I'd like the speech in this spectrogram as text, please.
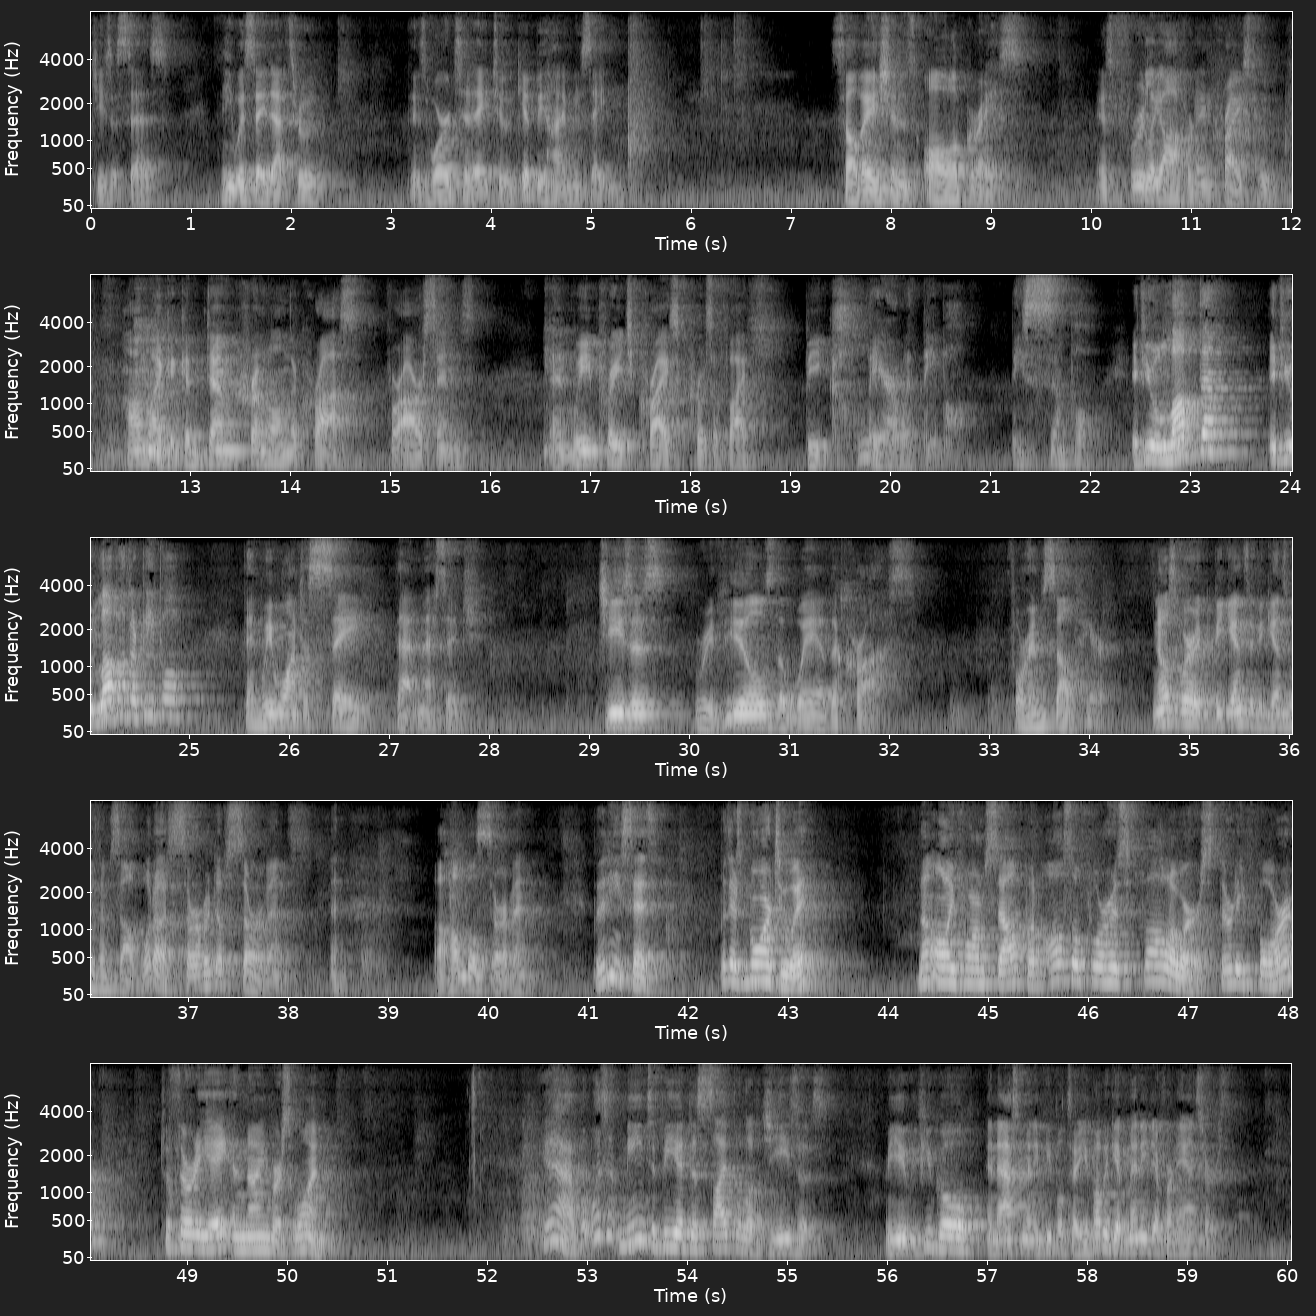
Jesus says. He would say that through his word today, too. Get behind me, Satan. Salvation is all of grace. It's freely offered in Christ, who hung like a condemned criminal on the cross for our sins. And we preach Christ crucified. Be clear with people, be simple. If you love them, if you love other people, then we want to say that message. Jesus reveals the way of the cross for himself here. Notice where it begins? It begins with himself. What a servant of servants, a humble servant. But then he says, but there's more to it. Not only for himself, but also for his followers. 34 to 38 and 9 verse 1. Yeah, what does it mean to be a disciple of Jesus? if you go and ask many people today, you probably get many different answers.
